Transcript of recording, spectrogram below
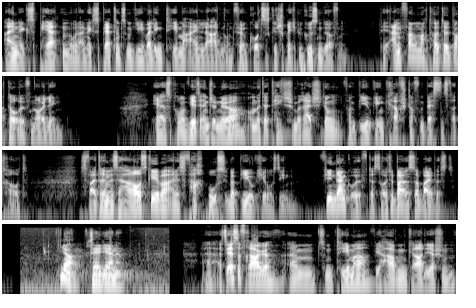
einen Experten oder eine Expertin zum jeweiligen Thema einladen und für ein kurzes Gespräch begrüßen dürfen. Den Anfang macht heute Dr. Ulf Neuling. Er ist promovierter Ingenieur und mit der technischen Bereitstellung von biogenen Kraftstoffen bestens vertraut. Des Weiteren ist er Herausgeber eines Fachbuchs über Biokerosin. Vielen Dank, Ulf, dass du heute bei uns dabei bist. Ja, sehr gerne. Äh, als erste Frage ähm, zum Thema. Wir haben gerade ja schon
